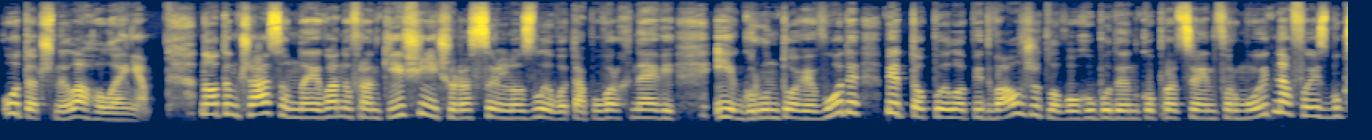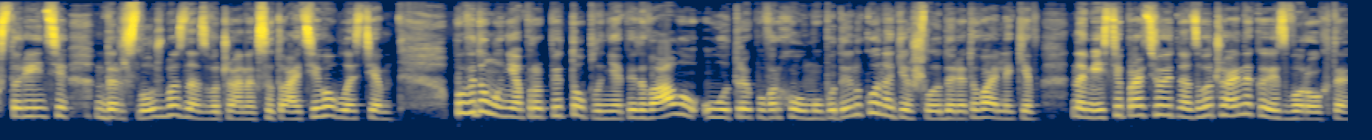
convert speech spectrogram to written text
уточнила Голеня. Ну а тим часом на Івано-Франківщині через сильну зливу та поверхневі і ґрунтові води підтопило підвал житлового будинку. Про це інформують на Фейсбук-сторінці Держслужби з надзвичайних ситуацій в області. Повідомлення про підтоплення підвалу у триповерховому будинку надійшли до рятувальників. На місці працюють надзвичайники із ворогти.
